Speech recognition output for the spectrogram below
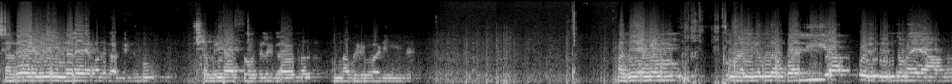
ചന്ദ്രനെ ഇന്നലെ നമ്മൾ കണ്ടിരുന്നു ശബരിയാശ്രമത്തിലെ ഗവർണർ എന്ന പരിപാടിയിൽ അദ്ദേഹം നൽകുന്ന വലിയ ഒരു പിന്തുണയാണ്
